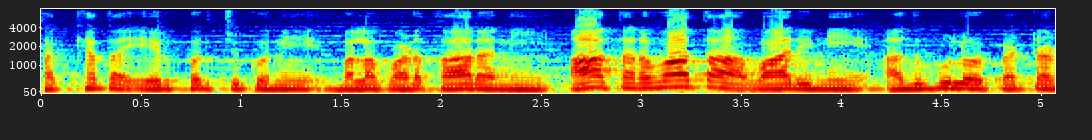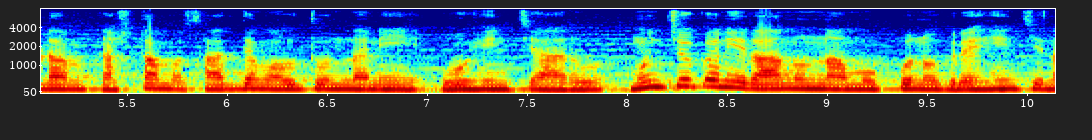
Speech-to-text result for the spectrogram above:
సఖ్యత ఏర్పరచుకొని బలపడతారని ఆ తర్వాత వారిని అదుపులో పెట్టడం కష్టం సాధ్యమవుతుందని ఊహించారు. ముంచుకొని రానున్న ముప్పును గ్రహించిన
